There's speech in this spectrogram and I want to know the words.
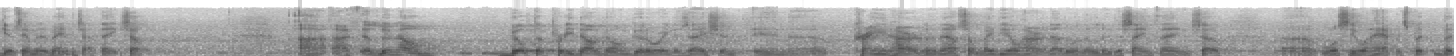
gives him an advantage, I think. So uh, I, uh, Luhnow built a pretty doggone good organization, and uh, Crane hired Luhnow, so maybe he'll hire another one that'll do the same thing. So uh, we'll see what happens. But but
